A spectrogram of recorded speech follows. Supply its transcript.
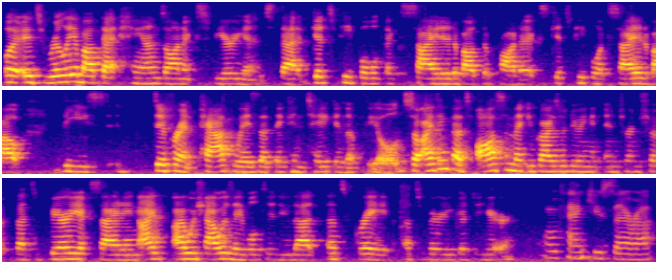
but it's really about that hands-on experience that gets people excited about the products, gets people excited about these different pathways that they can take in the field. So I think that's awesome that you guys are doing an internship. That's very exciting. I, I wish I was able to do that. That's great. That's very good to hear. Well, thank you, Sarah.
